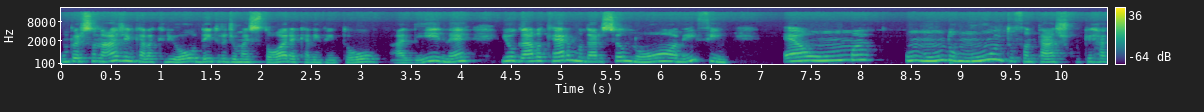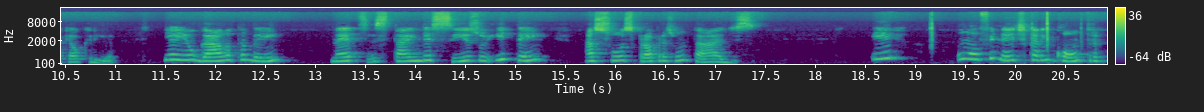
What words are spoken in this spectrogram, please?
um personagem que ela criou dentro de uma história que ela inventou ali, né? E o galo quer mudar o seu nome, enfim. É uma um mundo muito fantástico que Raquel cria. E aí o Galo também né, está indeciso e tem as suas próprias vontades. E um alfinete que ela encontra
